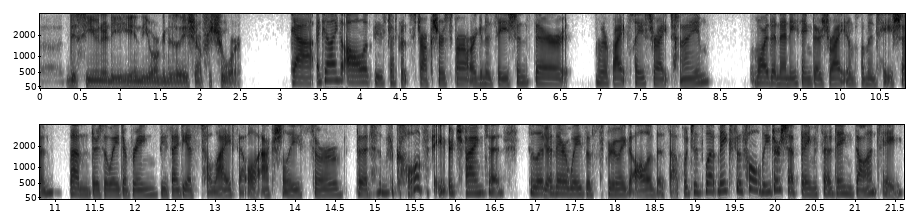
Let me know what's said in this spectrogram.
uh, disunity in the organization for sure. Yeah, I feel like all of these different structures for our organizations, they're in the right place, right time. More than anything, there's right implementation. Um, there's a way to bring these ideas to life that will actually serve the, the goals that you're trying to, to live. Yeah. And there are ways of screwing all of this up, which is what makes this whole leadership thing so dang daunting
